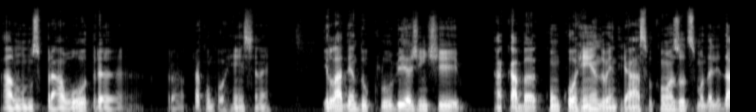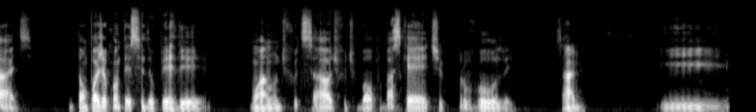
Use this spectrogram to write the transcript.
alunos para outra, para concorrência, né? E lá dentro do clube a gente acaba concorrendo, entre aspas, com as outras modalidades. Então pode acontecer de eu perder um aluno de futsal, de futebol para o basquete, para o vôlei, sabe? E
